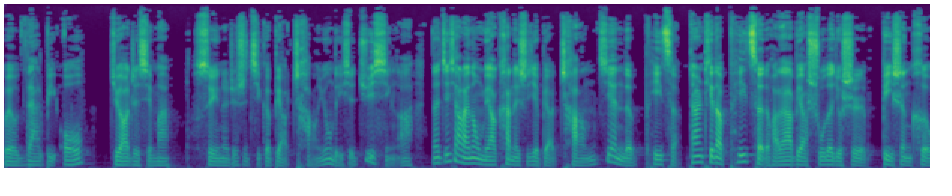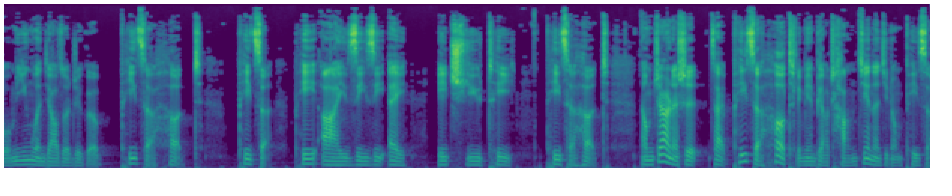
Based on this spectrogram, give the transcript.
Will that be all? 就要这些吗？所以呢，这是几个比较常用的一些句型啊。那接下来呢，我们要看的是一些比较常见的 pizza。当然，提到 pizza 的话，大家比较熟的就是必胜客，我们英文叫做这个 Pizza hut，pizza p i z z a h u t Pizza Hut。那我们这儿呢是在 Pizza Hut 里面比较常见的几种 pizza，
